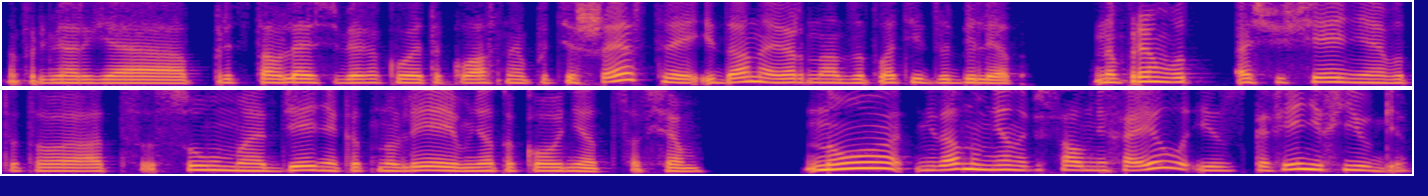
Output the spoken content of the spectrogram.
например, я представляю себе какое-то классное путешествие, и да, наверное, надо заплатить за билет. Но прям вот ощущение вот этого от суммы, от денег, от нулей, у меня такого нет совсем. Но недавно мне написал Михаил из кофейни Хьюги.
